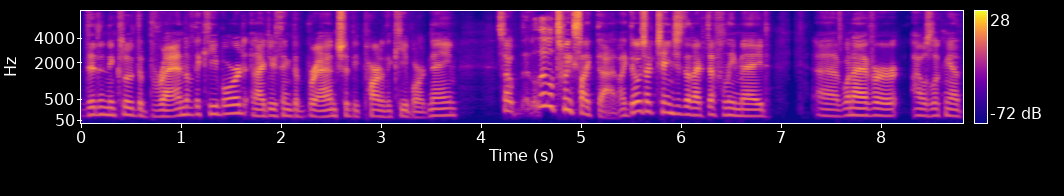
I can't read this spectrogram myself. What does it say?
didn't include the brand of the keyboard, and I do think the brand should be part of the keyboard name. So little tweaks like that. Like those are changes that I've definitely made uh, whenever I was looking at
